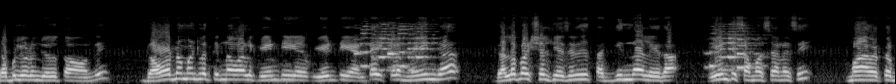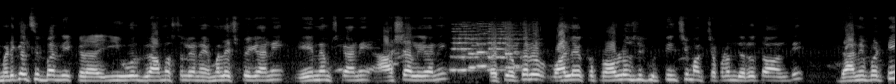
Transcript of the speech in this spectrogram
డబ్బులు ఇవ్వడం జరుగుతూ ఉంది. గవర్నమెంట్లో తిన్న వాళ్ళకి ఏంటి ఏంటి అంటే ఇక్కడ మెయిన్గా గల్ల పరీక్షలు తగ్గిందా లేదా ఏంటి సమస్య అనేసి మా యొక్క మెడికల్ సిబ్బంది ఇక్కడ ఈ ఊరు గ్రామస్తులైన ఎమ్మెల్యేహెచ్పి కానీ ఏఎన్ఎంస్ కానీ ఆశాలు కానీ ప్రతి ఒక్కరు వాళ్ళ యొక్క ప్రాబ్లమ్స్ని గుర్తించి మాకు చెప్పడం జరుగుతూ ఉంది. దాన్ని బట్టి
